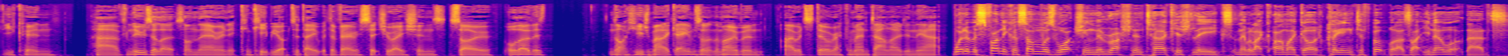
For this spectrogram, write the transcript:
you can have news alerts on there and it can keep you up to date with the various situations. So although there's not a huge amount of games on at the moment, I would still recommend downloading the app. Well, it was funny because someone was watching the Russian and Turkish leagues and they were like, oh my God, clinging to football. I was like, you know what, lads?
